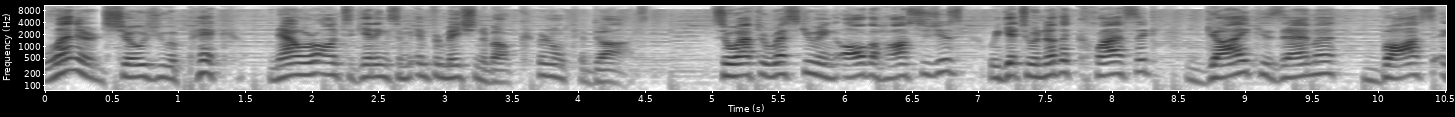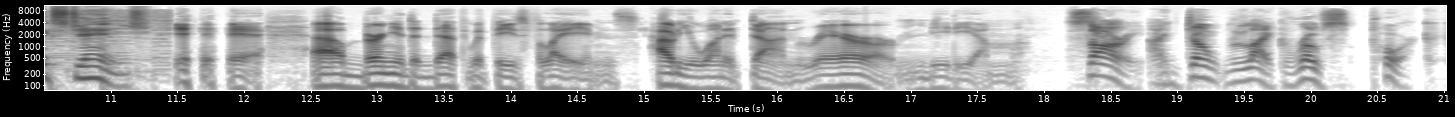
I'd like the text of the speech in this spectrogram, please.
Leonard shows you a pic. Now we're on to getting some information about Colonel Kadat. So after rescuing all the hostages, we get to another classic Guy Kazama boss exchange. I'll burn you to death with these flames. How do you want it done, rare or medium? Sorry, I don't like roast pork.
